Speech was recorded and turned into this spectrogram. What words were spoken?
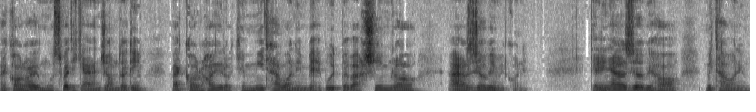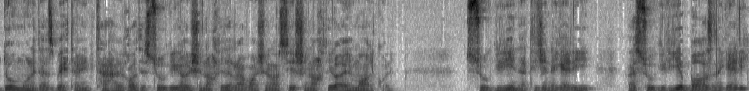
و کارهای مثبتی که انجام دادیم و کارهایی را که می توانیم بهبود ببخشیم را ارزیابی می‌کنیم در این ارزیابی ها می توانیم دو مورد از بهترین تحقیقات سوگیری های شناختی در روانشناسی شناختی را اعمال کنیم. سوگیری نتیجه نگری و سوگیری بازنگری.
